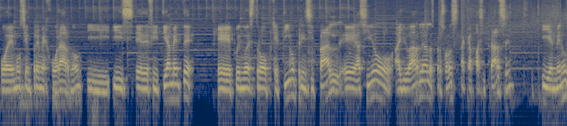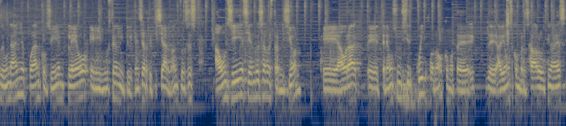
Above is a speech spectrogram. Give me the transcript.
podemos siempre mejorar, ¿no? Y, eh, definitivamente, eh, pues nuestro objetivo principal eh, ha sido ayudarle a las personas a capacitarse y en menos de un año puedan conseguir empleo en la industria de la inteligencia artificial, ¿no? Entonces, aún sigue siendo esa nuestra misión eh, ahora eh, tenemos un circuito, ¿no? Como te, habíamos conversado la última vez.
